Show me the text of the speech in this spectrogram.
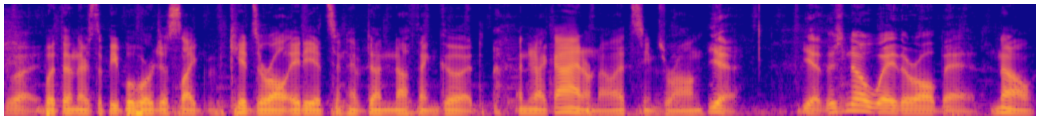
Right. But then there's the people who are just like kids are all idiots and have done nothing good, and you're like, I don't know, that seems wrong. Yeah, yeah. There's no way they're all bad. No.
